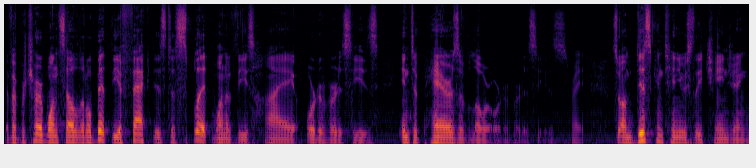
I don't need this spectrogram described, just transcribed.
If I perturb one cell a little bit, the effect is to split one of these high order vertices into pairs of lower order vertices, right? So I'm discontinuously changing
